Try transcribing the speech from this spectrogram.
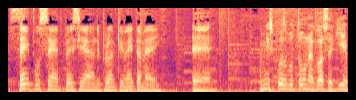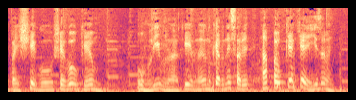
100% pra esse ano e pro ano que vem também. É. A minha esposa botou um negócio aqui, rapaz. Chegou. Chegou o quê? Por livro né, aqui. Eu não quero nem saber. Rapaz, o que é que é isso, velho?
